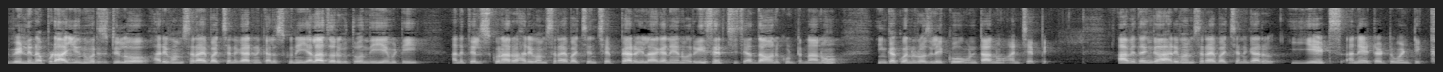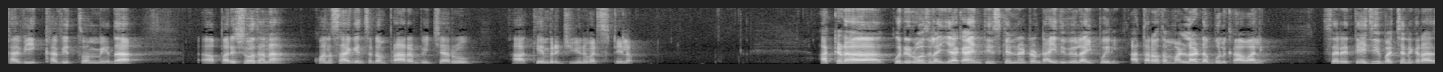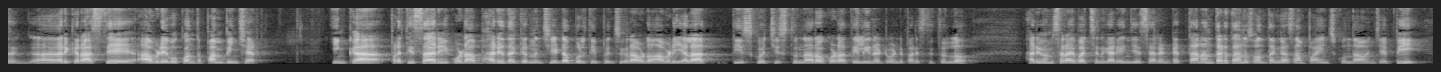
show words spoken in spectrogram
వెళ్ళినప్పుడు ఆ యూనివర్సిటీలో హరివంశరాయ్ బచ్చన్ గారిని కలుసుకుని ఎలా జరుగుతోంది ఏమిటి అని తెలుసుకున్నారు. హరివంశరాయ్ బచ్చన్ చెప్పారు ఇలాగ నేను రీసెర్చ్ చేద్దాం అనుకుంటున్నాను ఇంకా కొన్ని రోజులు ఎక్కువ ఉంటాను అని చెప్పి. ఆ విధంగా హరివంశరాయ్ బచ్చన్ గారు ఏట్స్ అనేటటువంటి కవి కవిత్వం మీద పరిశోధన కొనసాగించడం ప్రారంభించారు ఆ కేంబ్రిడ్జ్ యూనివర్సిటీలో. అక్కడ కొన్ని రోజులు అయ్యాక ఆయన తీసుకెళ్ళినటువంటి ఐదు వేలు అయిపోయినాయి. ఆ తర్వాత మళ్ళా డబ్బులు కావాలి. సరే తేజీ బచ్చన్కి రా గారికి రాస్తే ఆవిడేవో కొంత పంపించారు. ఇంకా ప్రతిసారి కూడా భార్య దగ్గర నుంచి డబ్బులు తెప్పించుకురావడం ఆవిడ ఎలా తీసుకొచ్చి ఇస్తున్నారో కూడా తెలియనటువంటి పరిస్థితుల్లో హరివంశరాయ్ బచ్చన్ గారు ఏం చేశారంటే తనంతట తాను సొంతంగా సంపాదించుకుందామని చెప్పి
